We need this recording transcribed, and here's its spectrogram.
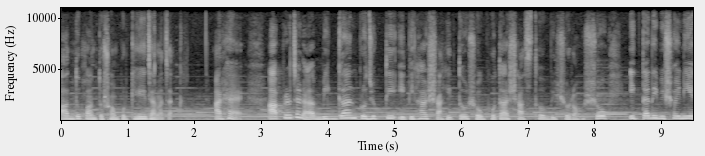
আদ্যপান্ত সম্পর্কে জানা যাক। আর হ্যাঁ আপনারা যারা বিজ্ঞান, প্রযুক্তি, ইতিহাস, সাহিত্য, সভ্যতা, স্বাস্থ্য, বিশ্ব রহস্য ইত্যাদি বিষয় নিয়ে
